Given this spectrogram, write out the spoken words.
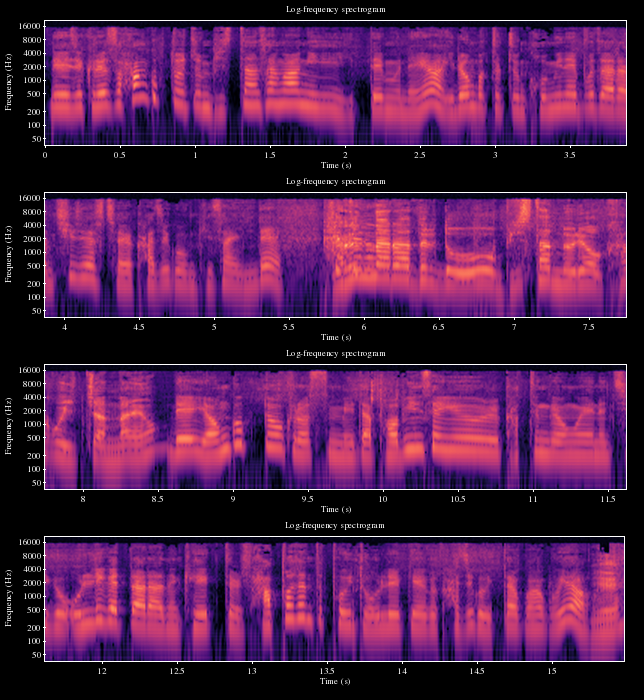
네, 이제 그래서 한국도 좀 비슷한 상황이기 때문에요. 이런 것들 좀 고민해보자라는 취지에서 제가 가지고 온 기사인데. 다른 나라들도 비슷한 노력하고 있지 않나요? 네, 영국도 그렇습니다. 법인세율 같은 경우에는 지금 올리겠다라는 계획들 4%포인트 올릴 계획을 가지고 있다고 하고요. 예?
